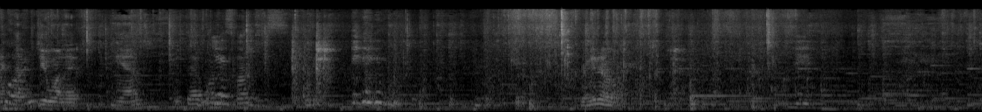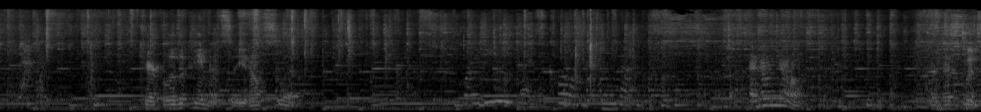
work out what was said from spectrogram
I have, do you want it? hand with that one? Yes, Bud? please. Bring it over. Careful of the peanuts so you don't slip. Why do you guys call them peanuts? I don't know. That's what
